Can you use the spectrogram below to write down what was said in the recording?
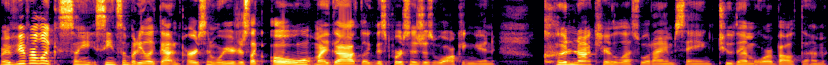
Have you ever like seen somebody like that in person where you're just like, oh my God, like this person is just walking in, could not care less what I am saying to them or about them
